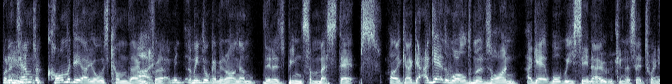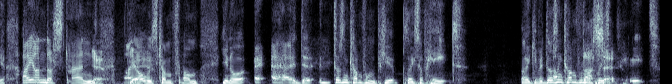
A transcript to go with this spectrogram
But in terms of comedy, I always come down. Aye. for. I mean, I mean, don't get me wrong. I'm, there has been some missteps. Like I get, I get the world moves on. I get what we say now. We couldn't have said twenty. I understand. Yeah. I Yeah, always come from. You know, uh, uh, it doesn't come from a place of hate. Like if it doesn't come from a place it. of hate,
